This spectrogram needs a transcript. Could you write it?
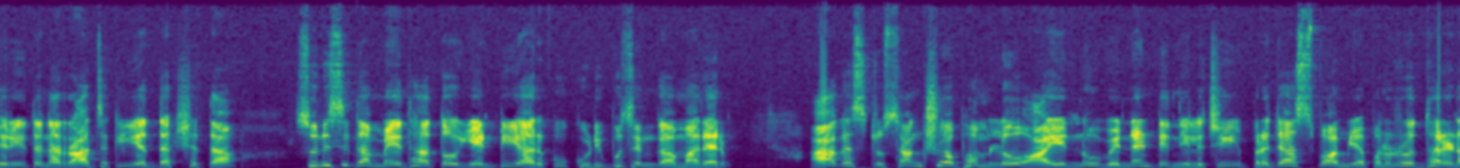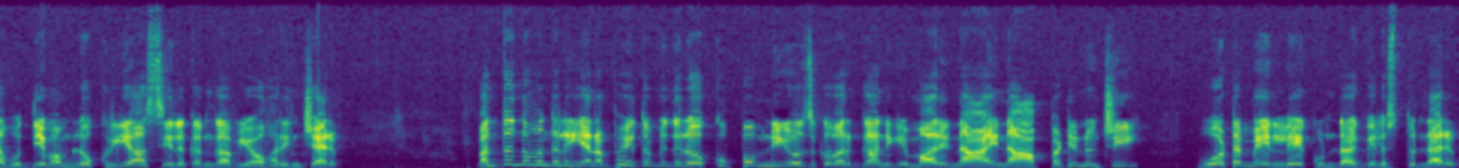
చేరి తన రాజకీయ దక్షత సునిశిత మేధాతో ఎన్టీఆర్కు కుడిభుజంగా మారారు. ఆగస్టు సంక్షోభంలో ఆయన్ను వెన్నంటి నిలిచి ప్రజాస్వామ్య పునరుద్ధరణ ఉద్యమంలో క్రియాశీలకంగా వ్యవహరించారు. పంతొమ్మిది వందల ఎనభై తొమ్మిదిలో కుప్పం నియోజకవర్గానికి మారిన ఆయన అప్పటి నుంచి ఓటమే లేకుండా గెలుస్తున్నారు.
